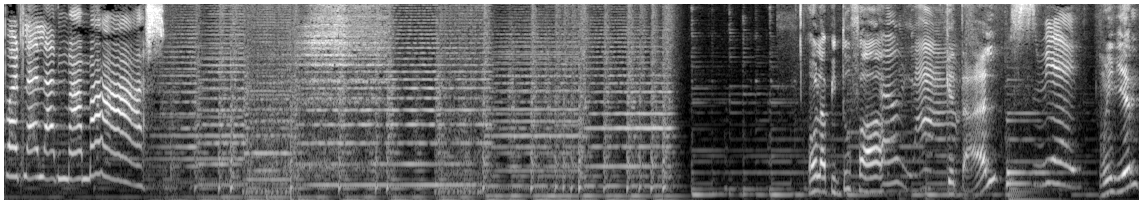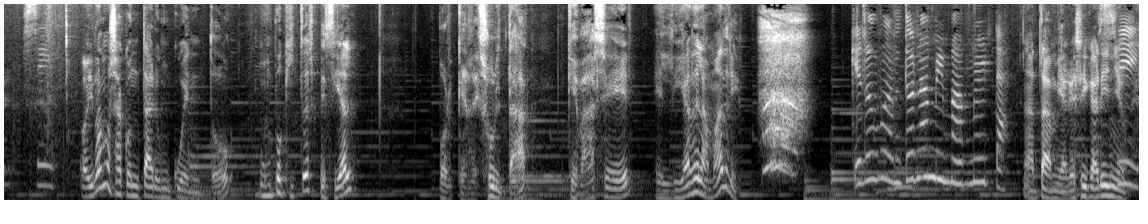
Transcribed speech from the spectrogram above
para las mamás. Hola Pitufa. Hola. ¿Qué tal? Bien. Muy bien. Sí. Hoy vamos a contar un cuento un poquito especial. Porque resulta que va a ser el Día de la Madre. Quiero montón a mi mamita. Ah, Tamia, que sí, cariño. Sí.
